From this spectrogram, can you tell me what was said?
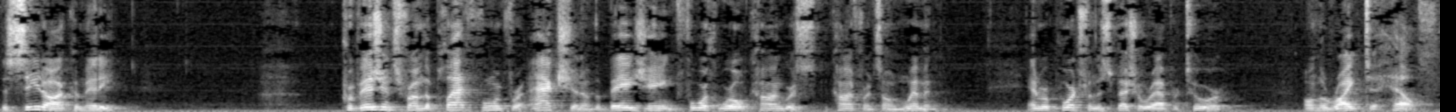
the CEDAW Committee, provisions from the Platform for Action of the Beijing Fourth World Congress Conference on Women, and reports from the Special Rapporteur on the right to health.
